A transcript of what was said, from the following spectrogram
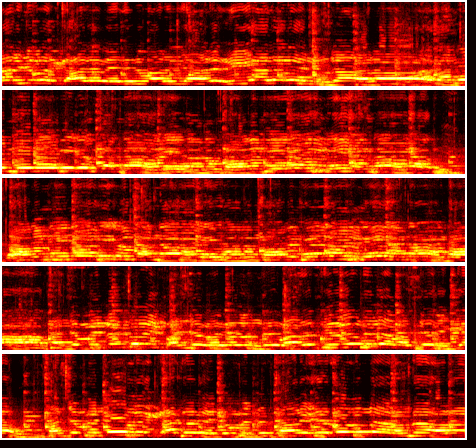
அர்ஜுனருக்காகவே திருவாளர் யார் அறியாதவே நின்றாரா பஞ்சம் என்று சொல்லி பஞ்சவர்கள் வந்து வாதத்தில் இருந்து பஞ்சம் என்பவரை காக்க வேண்டும் என்று தாரையதோ நடந்தாரா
